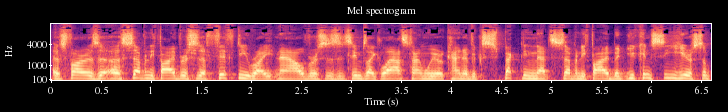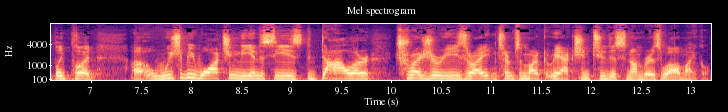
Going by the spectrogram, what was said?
as far as a 75 versus a 50 right now versus it seems like last time we were kind of expecting that 75 but you can see here simply put uh, we should be watching the indices the dollar treasuries right in terms of market reaction to this number as well michael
